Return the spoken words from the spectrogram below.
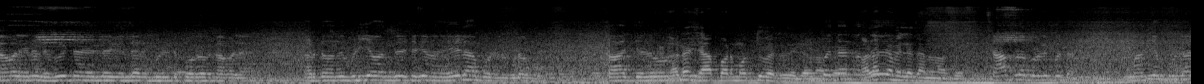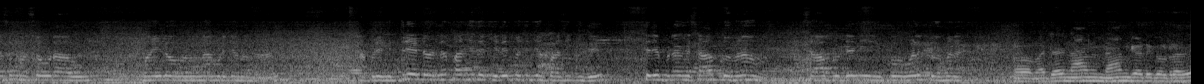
கவலை. என்ன இந்த வீட்டை இல்லை எல்லாரும் வீட்டு போகிற கவலை. அடுத்து வந்து விடிய வந்து சரியா நான் ஏழாம் போட்டு உடம்பு காய்ச்சல் சாப்பாடு மொத்து வருது இல்லை இப்ப தான் வந்து- பழக்கம் இல்லை தானே உனக்கு? சாப்பிட பொருள் இப்போ தான் மதியம் ஃபுல்லாக சும்மா சோடாவும் மயிலோ தான் குடிச்சோம் நான் அப்படி நித்திரேட்ட வரல பசி தெரியல இப்போ செஞ்சா பசிக்குது. சரி இப்போ நாங்கள் சாப்பிடுவோம் சாப்பிட்டு நீ இப்போ வெளுக்குவோம் ஓ, மற்றது நான் நான் கேட்டுக்கொள்கிறது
